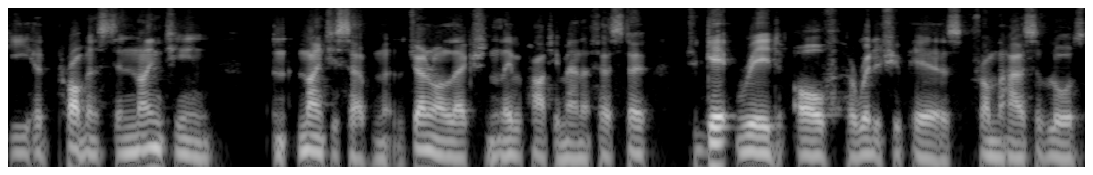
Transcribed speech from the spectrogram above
he had promised in 1997 at the general election, Labour Party manifesto, to get rid of hereditary peers from the House of Lords,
